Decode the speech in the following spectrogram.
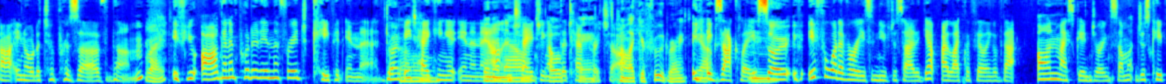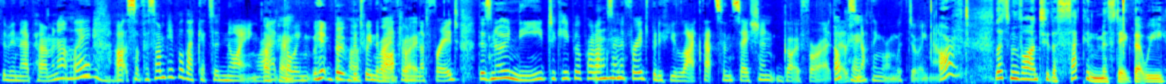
uh in order to preserve them. Uh-huh. Right. If you are going to put it in the fridge, keep it in there. Don't be taking it in and Oh. In out and and, out. changing up the temperature. It's kind of like your food, right? Yeah. Mm. Exactly. So if, if for whatever reason you've decided, yep, I like the feeling of that on my skin during summer, just keep them in there permanently. Uh, so for some people that gets annoying, right? Ah. Okay. Going b- between the Right, bathroom and right. Mm-hmm. the fridge. There's no need to keep your products in the fridge, but if you like that sensation, go for it. There's Okay. nothing wrong with doing that. All right. Let's move on to the second mistake that we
